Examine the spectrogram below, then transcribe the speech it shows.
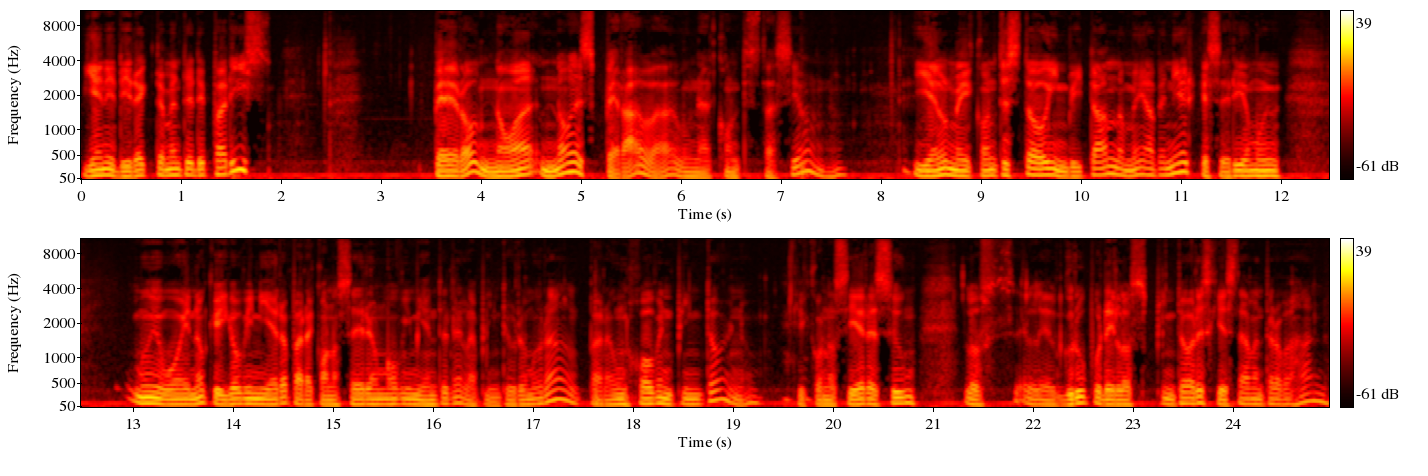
viene directamente de París pero no, no esperaba una contestación. Y él me contestó invitándome a venir, que sería muy, muy bueno que yo viniera para conocer el movimiento de la pintura mural, para un joven pintor, ¿no? que conociera su, los, el grupo de los pintores que estaban trabajando.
